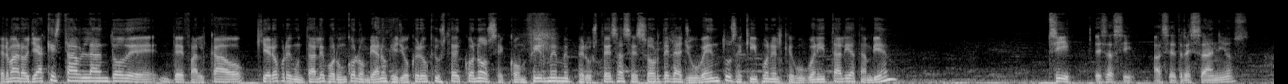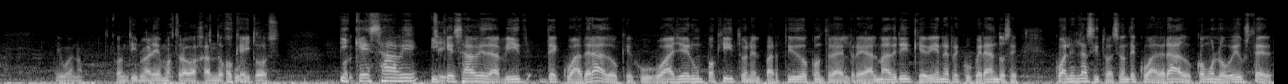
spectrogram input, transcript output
Hermano, ya que está hablando de, de Falcao, quiero preguntarle por un colombiano que yo creo que usted conoce. Confírmeme, pero usted es asesor de la Juventus, equipo en el que jugó en Italia también. Sí, es así. Hace tres años. Y bueno, continuaremos trabajando juntos. ¿Y qué sabe y qué sabe David de Cuadrado, que jugó ayer un poquito en el partido contra el Real Madrid, que viene recuperándose? ¿Cuál es la situación de Cuadrado? ¿Cómo lo ve usted?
